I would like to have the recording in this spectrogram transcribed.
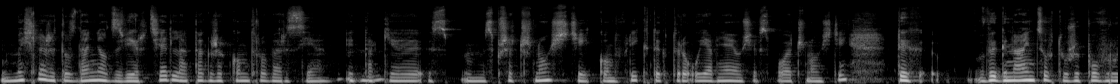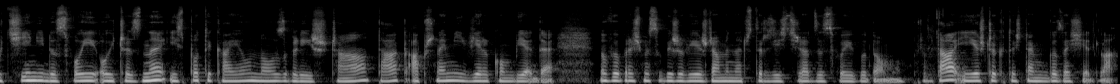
Myślę, że to zdanie odzwierciedla także kontrowersje i mhm. takie mm, sprzeczności, konflikty, które ujawniają się w społeczności, tych wygnańców, którzy powrócili do swojej ojczyzny i spotykają no, zgliszcza, tak, a przynajmniej wielką biedę. No wyobraźmy sobie, że wyjeżdżamy na 40 lat ze swojego domu, prawda? I jeszcze ktoś tam go zasiedla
